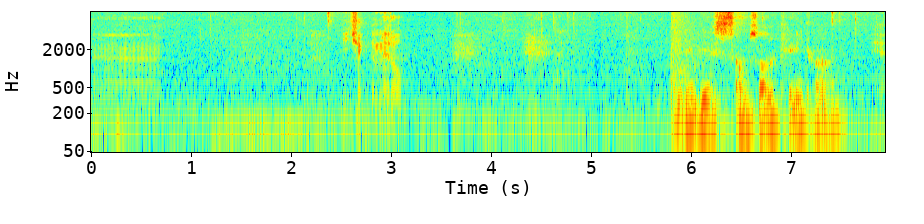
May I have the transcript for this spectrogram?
Uh, you check the middle? Maybe there's some sort of key card. Yeah.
